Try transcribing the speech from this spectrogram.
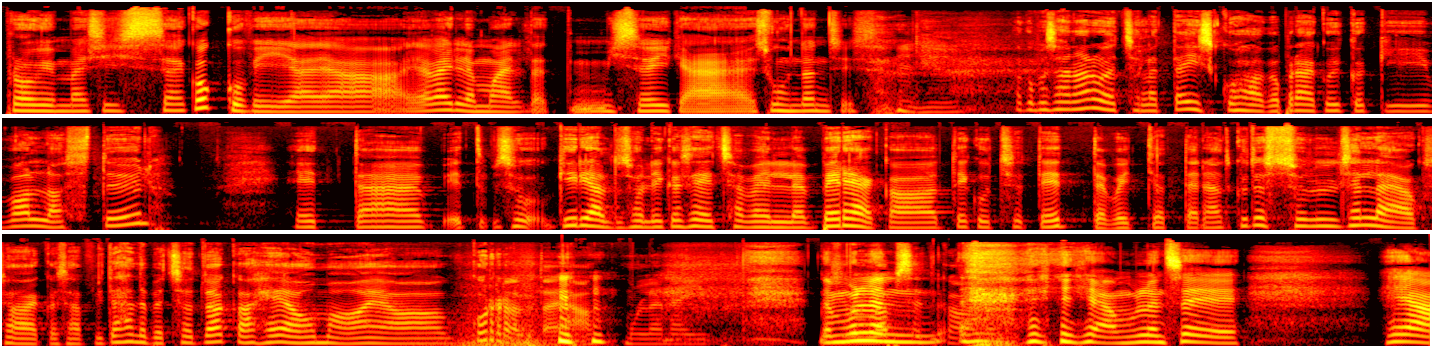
proovime siis kokku viia ja, ja välja mõelda, et mis õige suund on siis mm. -hmm aga ma saan aru, et sa oled täiskohaga praegu ikkagi vallas tööl et, äh, et su kirjeldus oli ka see, et sa veel perega tegutsed ettevõtjatena, et kuidas sul selle jaoks aega saab? Või tähendab, et sa oled väga hea oma aja korraldaja, mulle näib. no mul on, jaa, mul on see hea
